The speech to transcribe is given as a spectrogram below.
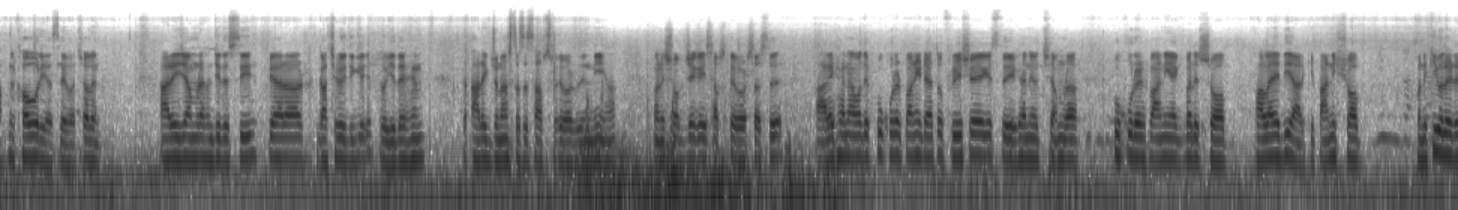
আপনার খবরই আছে এবার চলেন। আর এই যে আমরা এখন যেতেছি পেয়ারার গাছের ওইদিকে ওই যে দেখেন আরেকজন আসতেছে সাবস্ক্রাইবার নিয়ে মানে সব জায়গায় সাবস্ক্রাইবার্স আছে। আর এখানে আমাদের পুকুরের পানিটা এত ফ্রেশ হয়ে গেছে এখানে হচ্ছে আমরা পুকুরের পানি একবারে সব ফালাই দিয়ে আর কি পানি সব মানে কি বলে এটা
